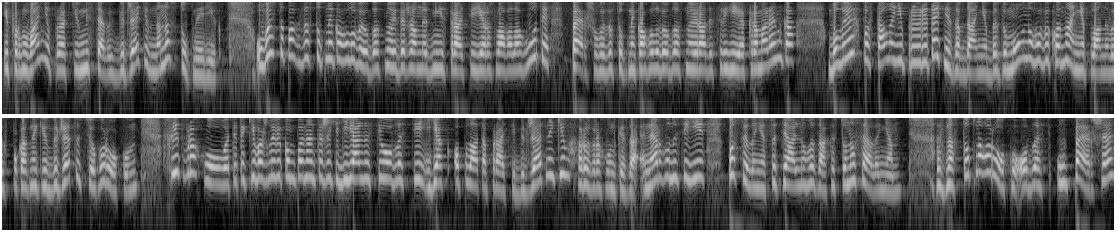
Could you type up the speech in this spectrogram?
і формування проєктів місцевих бюджетів на наступний рік. У виступах заступника голови обласної державної адміністрації Ярослава Лагути, першого заступника голови обласної ради Сергія Крамаренка були поставлені пріоритетні завдання безумовного виконання планових показників бюджету цього року. Слід враховувати такі важливі компоненти життєдіяльності області, як оплата праці бюджетників, розрахунки за енергоносії, посилення соціального захисту населення. З наступного року область уперше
